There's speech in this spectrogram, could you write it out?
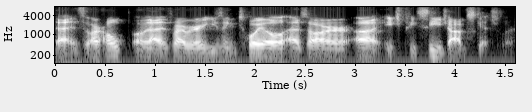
that is our hope, or that is why we're using Toil as our uh, HPC job scheduler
